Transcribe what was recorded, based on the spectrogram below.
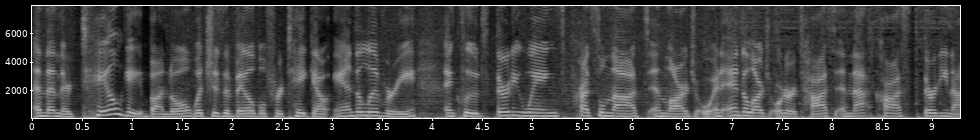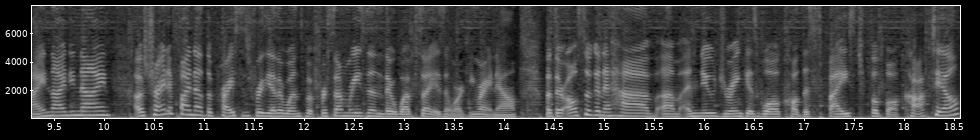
And then their Tailgate bundle, which is available for takeout and delivery, includes 30 wings, pretzel knots, and large or, and, and a large order of tots, and that costs $39.99. I was trying to find out the prices for the other ones, but for some reason their website isn't working right now. But they're also going to have um, a new drink as well called the Spiced Football Cocktail.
